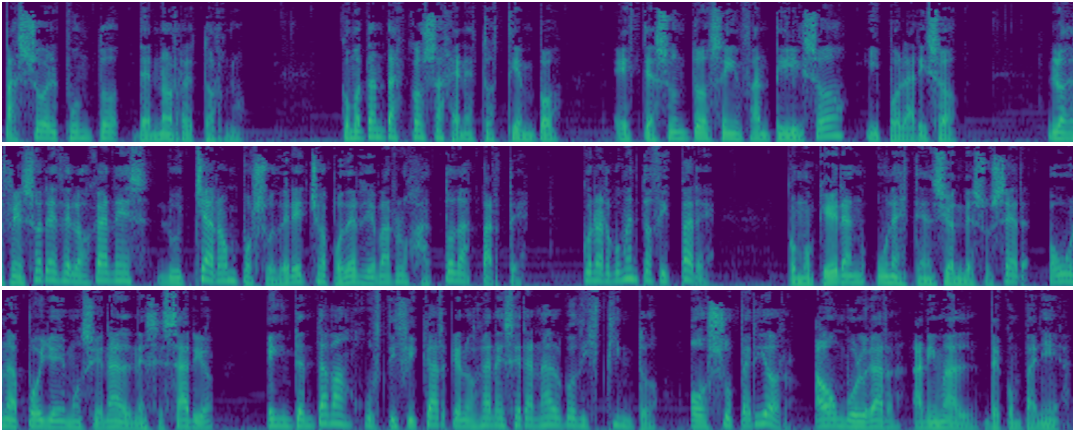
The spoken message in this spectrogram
pasó el punto de no retorno. Como tantas cosas en estos tiempos, este asunto se infantilizó y polarizó. Los defensores de los ganes lucharon por su derecho a poder llevarlos a todas partes, con argumentos dispares, como que eran una extensión de su ser o un apoyo emocional necesario, e intentaban justificar que los ganes eran algo distinto o superior a un vulgar animal de compañía.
